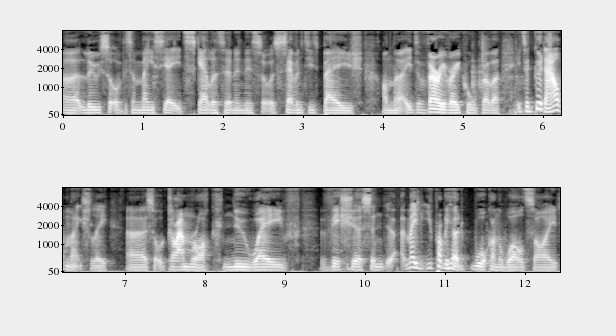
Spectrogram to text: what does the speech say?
Uh, Lou, sort of this emaciated skeleton in this sort of 70s beige on the. It's a very very cool cover. It's a good album actually. Uh, sort of glam rock, new wave vicious, and uh, maybe you've probably heard "Walk on the Wild Side"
